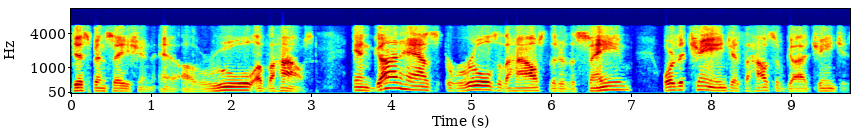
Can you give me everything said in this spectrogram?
dispensation, a, rule of the house. And God has rules of the house that are the same or that change as the house of God changes.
